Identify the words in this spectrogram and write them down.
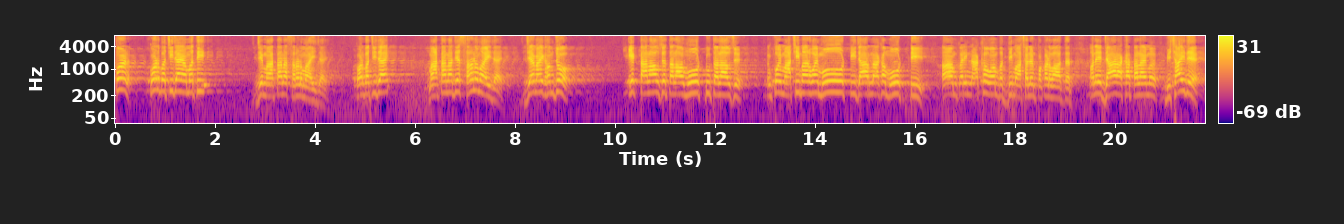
પણ કોણ બચી જાય આમાંથી? જે માતાના શરણમાં આવી જાય. કોણ બચી જાય? માતાના જે શરણમાં આવી જાય. જેમ એક સમજો, એક તલાવ છે, તલાવ મોટું તલાવ છે. કોઈ માછીમાર હોય, મોટી જાર નાખે, મોટી. આમ કરી નાખો, આમ બધી માછલીઓને પકડવા અત્યારે અને એ જાર આખા તલાવમાં બિછાઈ દે.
